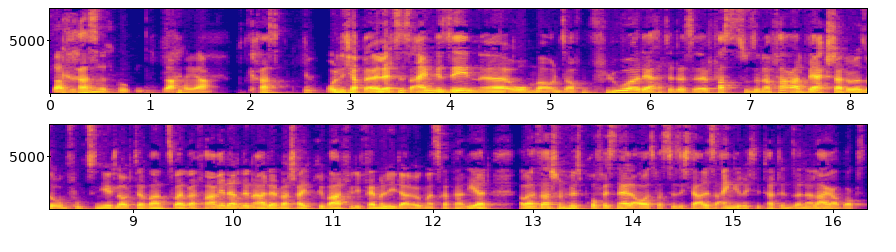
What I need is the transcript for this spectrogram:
Das Krass. ist eine skurrile Sache, ja. Krass. Und ich habe äh, letztens einen gesehen, äh, oben bei uns auf dem Flur, der hatte das äh, fast zu so einer Fahrradwerkstatt oder so umfunktioniert, glaube ich. Da waren zwei, drei Fahrräder drin, aber der hat wahrscheinlich privat für die Family da irgendwas repariert. Aber es sah schon höchst professionell aus, was der sich da alles eingerichtet hat in seiner Lagerbox.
